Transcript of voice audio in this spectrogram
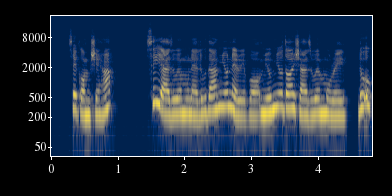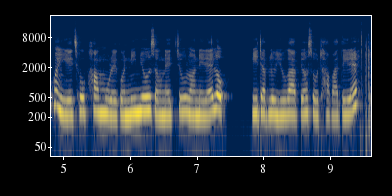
။စစ်ကော်မရှင်ဟာစစ်ရာဇဝတ်မှုနဲ့လူသားမျိုးနွယ်တွေပေါ်အမျိုးမျိုးသောရာဇဝတ်မှုတွေလူအခွင့်အရေးချိုးဖောက်မှုတွေကိုနှီးမျိုးစုံနဲ့ကျူးလွန်နေတယ်လို့ BWU ကပြောဆိုထားပါသေးတယ်။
